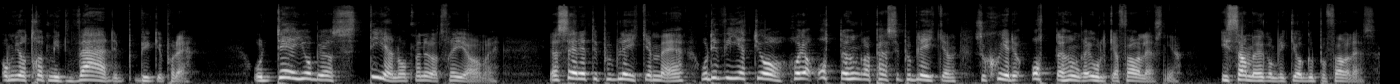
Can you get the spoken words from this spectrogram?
om jag tror att mitt värde bygger på det. Och det jobbar jag stenhårt med nu att frigöra mig. Jag säger det till publiken med och det vet jag. Har jag 800 pers i publiken så sker det 800 olika föreläsningar. I samma ögonblick jag går upp och föreläser.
